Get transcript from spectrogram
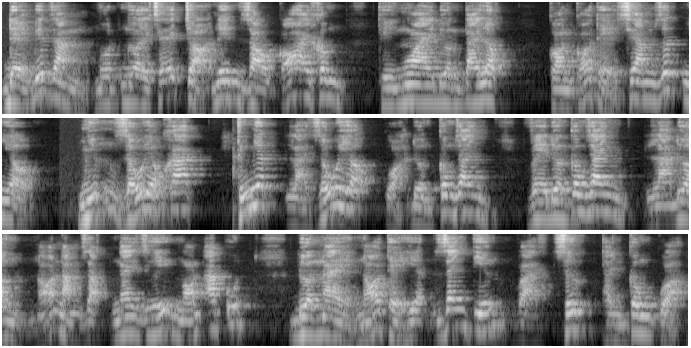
để biết rằng một người sẽ trở nên giàu có hay không, thì ngoài đường tài lộc còn có thể xem rất nhiều những dấu hiệu khác. Thứ nhất là dấu hiệu của đường công danh. Về đường công danh là đường nó nằm dọc ngay dưới ngón áp út. Đường này nó thể hiện danh tiếng và sự thành công của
